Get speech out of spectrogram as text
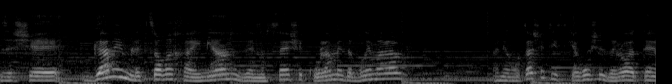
זה שגם אם לצורך העניין זה נושא שכולם מדברים עליו, אני רוצה שתזכרו שזה לא אתם.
